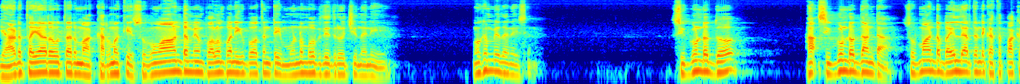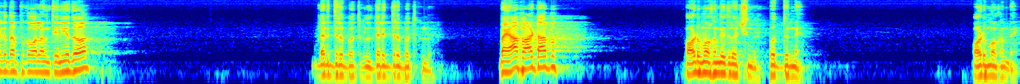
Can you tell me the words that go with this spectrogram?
ఏడ తయారవుతారు మా కర్మకి? శుభమా అంట మేము పొలం పనికి పోతుంటే ముండమోపిది ముండమోపి ఎదురు వచ్చిందని ముఖం మీద అనేసాను సిగ్గుండొద్దో? సిగ్గుండొద్దంట. శుభమా అంట బయలుదేరుతుంటే కథ పక్కకు తప్పుకోవాలని తెలియదో. దరిద్ర బతుకులు దరిద్ర బతుకులు. బై ఆపు ఆట ఆపు. పాడు మొహం వచ్చింది పొద్దున్నే. పాడుమోహందే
